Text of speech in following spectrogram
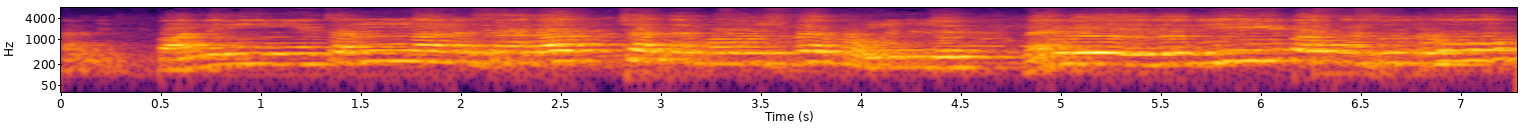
पानीय चंदन सदक्षत पुष्प पुंज नैवेद्य दीपक सुधूप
